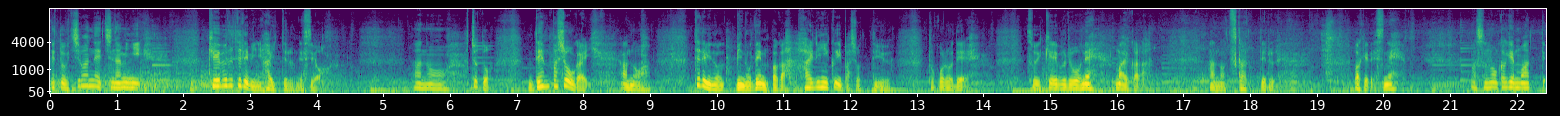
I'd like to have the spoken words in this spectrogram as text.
えっとうちはねちなみにケーブルテレビに入ってるんですよ。あのちょっと電波障害あのテレビのビの電波が入りにくい場所っていうところでそういうケーブルをね前からあの使ってるわけですね、まあ、そのおかげもあって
